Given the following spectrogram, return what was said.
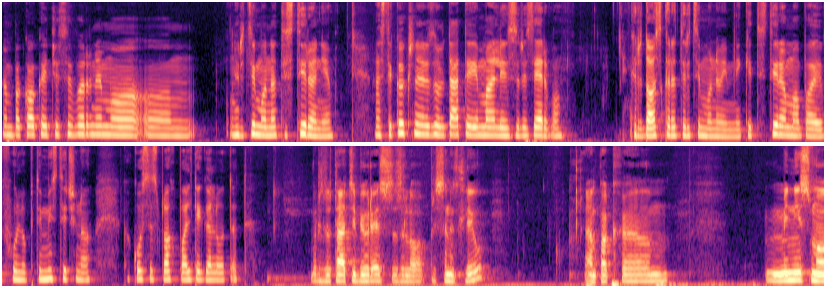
Ampak, okay, če se vrnemo um, recimo na testiranje, ali ste kakšne rezultate imeli z rezervo? Ker doskrat, recimo, ne vem, nekaj testiramo, pa je ful optimistično, kako se sploh pol tega lotiti. Rezultat je bil res zelo presenetljiv, ampak um, mi nismo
